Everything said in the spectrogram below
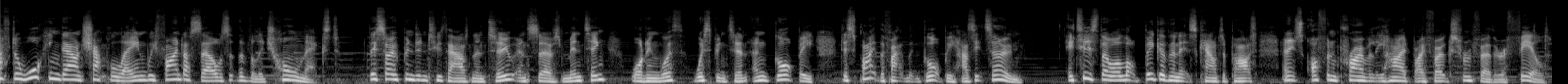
After walking down Chapel Lane, we find ourselves at the village hall next. This opened in 2002 and serves Minting, Waddingworth, Wispington, and Gautby, despite the fact that Gautby has its own. It is, though, a lot bigger than its counterpart, and it's often privately hired by folks from further afield.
